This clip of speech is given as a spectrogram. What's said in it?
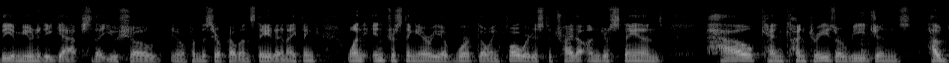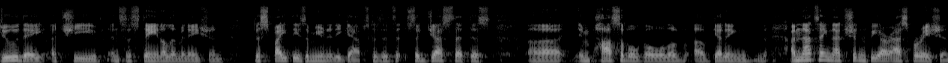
the immunity gaps that you showed, you know, from the seroprevalence data. And I think one interesting area of work going forward is to try to understand how can countries or regions, how do they achieve and sustain elimination despite these immunity gaps? Because it suggests that this uh, impossible goal of, of getting, I'm not saying that shouldn't be our aspiration.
